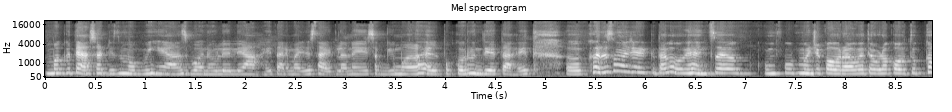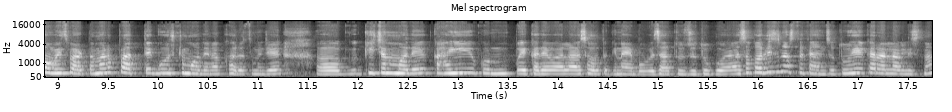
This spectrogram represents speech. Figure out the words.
मग त्यासाठीच मग मी हे आज बनवलेले आहेत आणि माझ्या साईडला ना हे सगळी मला हेल्प करून देत आहेत. खरंच म्हणजे एकदा हो, ह्यांचं खूप म्हणजे कौरावं तेवढं कौतुक कमीच वाटतं. मला प्रत्येक गोष्टीमध्ये ना खरंच म्हणजे किचनमध्ये काही एखाद्या वेळेला असं होतं की नाही बाबा जा तुझं तू गोळ असं कधीच नसतं त्यांचं. तू हे करायला लागलीस ना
